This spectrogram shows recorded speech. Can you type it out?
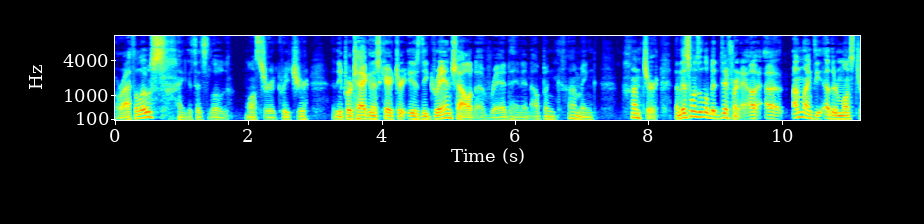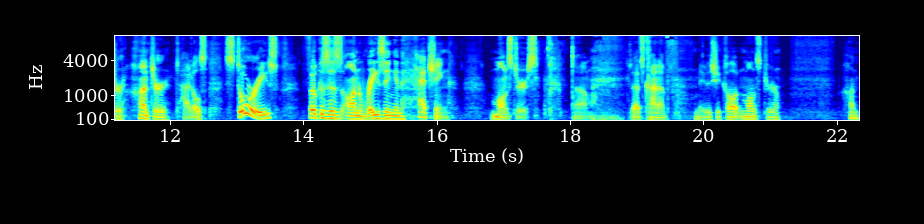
Rathalos. I guess that's a little monster creature. The protagonist character is the grandchild of Red and an up and coming Hunter. Now, this one's a little bit different. Uh, uh, unlike the other Monster Hunter titles, Stories focuses on raising and hatching monsters. Um, so that's kind of maybe they should call it Monster Hunt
